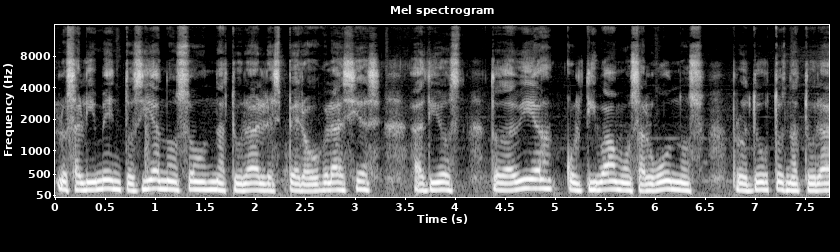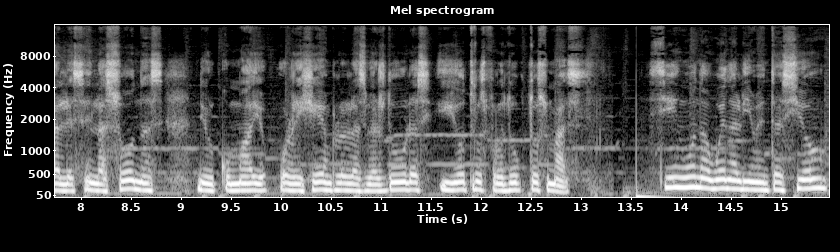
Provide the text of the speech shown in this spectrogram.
los alimentos ya no son naturales, pero gracias a Dios todavía cultivamos algunos productos naturales en las zonas de Urcumayo, por ejemplo las verduras y otros productos más. Sin una buena alimentación,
